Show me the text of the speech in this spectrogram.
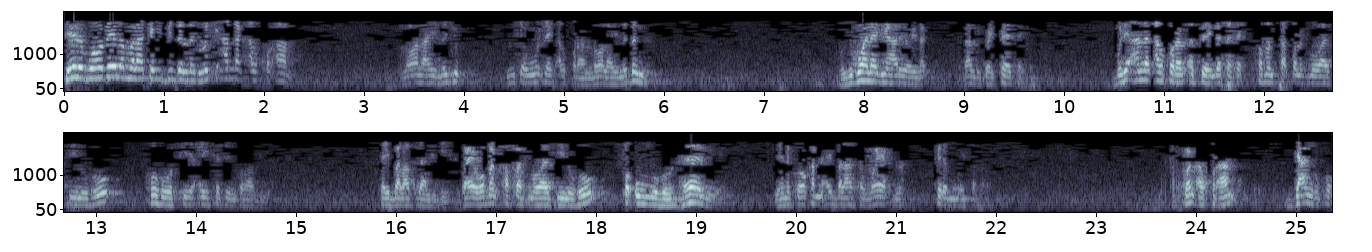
téere boobee la malaaka yi bindal nag lu ci ànd ak alquran loolaay la jub lu ca wuuteeg alquran loolaay la dëng bu ñu boolee ñaar yooyu nag daal di koy peese bu dee ànd ak alquran ëppee nga texe fa man saqalat mawaasinuhu fa huwa fi aysatin radiya say balance daal di diis waaye wa man xafat mawaasinuhu fa ummuhu haawiya nee na koo xam ne ay balance am woyof na këram mooy safara ndax kon alquran jàng ko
